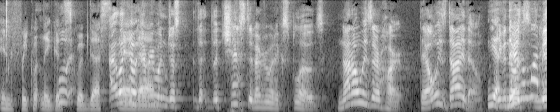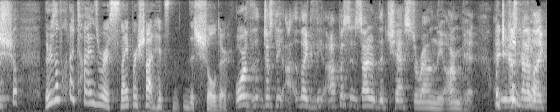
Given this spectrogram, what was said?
infrequently good Mm-hmm. Well, squib deaths. I like how and, um, everyone just the, the chest of everyone explodes. Not always their heart. They always die though. yeah, even though there's it's a lot mis- of there's a lot of times where a sniper shot hits the shoulder, or the, just the like the opposite side of the chest around the armpit, and which you're could just kind of yeah, like.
